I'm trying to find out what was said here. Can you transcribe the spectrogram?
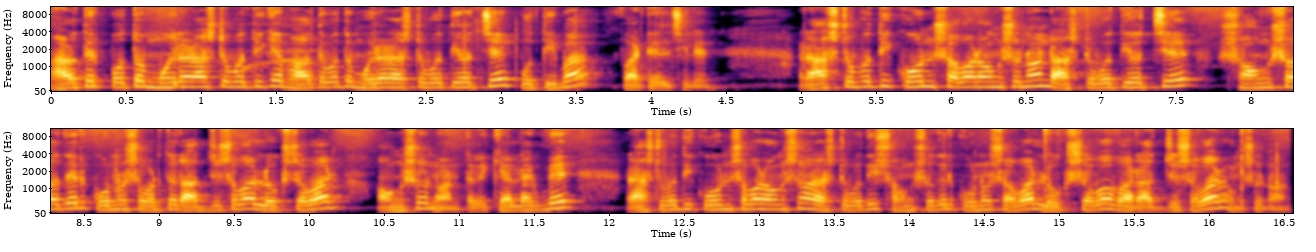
ভারতের প্রথম মহিলা রাষ্ট্রপতিকে ভারতের প্রথম মহিলা রাষ্ট্রপতি হচ্ছে প্রতিভা পাটেল ছিলেন। রাষ্ট্রপতি কোন সভার অংশ নন? রাষ্ট্রপতি হচ্ছে সংসদের কোনো সভা অর্থাৎ রাজ্যসভা লোকসভার অংশ নন। তাহলে খেয়াল রাখবে, রাষ্ট্রপতি কোন সভার অংশ নন, রাষ্ট্রপতি সংসদের কোনো সভার, লোকসভা বা রাজ্যসভার অংশ নন।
